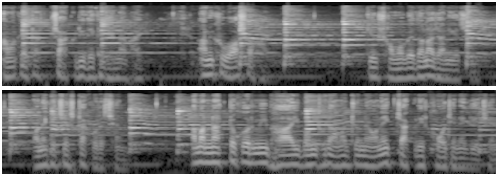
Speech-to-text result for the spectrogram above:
আমাকে একটা চাকরি দেখে দে না ভাই। আমি খুব অসহায়। কেউ সমবেদনা জানিয়েছে অনেকে চেষ্টা করেছেন। আমার নাট্যকর্মী ভাই, বন্ধুরা আমার জন্য অনেক চাকরির খোঁজ এনে দিয়েছেন।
